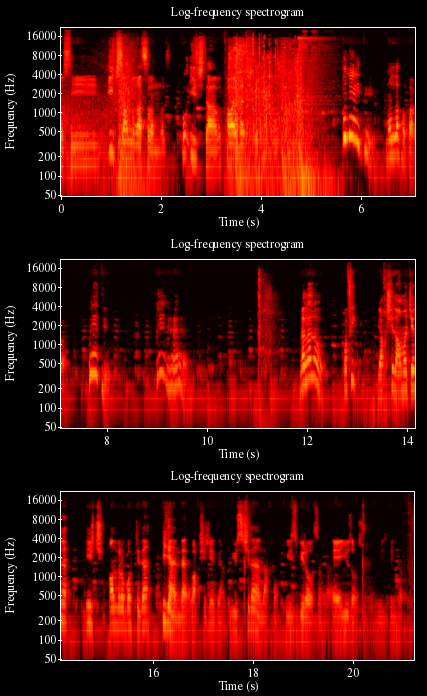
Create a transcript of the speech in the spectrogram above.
olsun. İlk sandıq açılımımız. Bu ilk da, bu tarixə düşdü. Bu neydi? Molla papağı. Bu nedir? Bu nedir? Nə lan o? Kofik yaxşıdır amma yenə ilk Androbotidən bir dənə də vəbşi gedirəm. 102 dənə də axı. 101 olsun. E 100 olsun. 101 nə olur?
